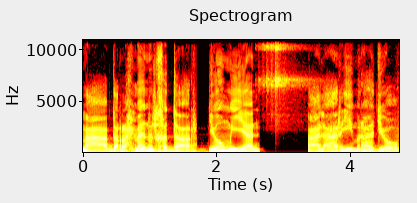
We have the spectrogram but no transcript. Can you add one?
مع عبد الرحمن الخدار يوميا على ريم راديو.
